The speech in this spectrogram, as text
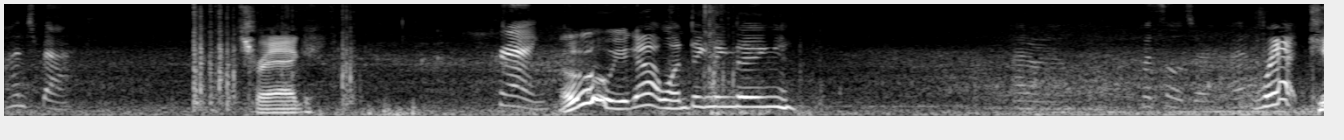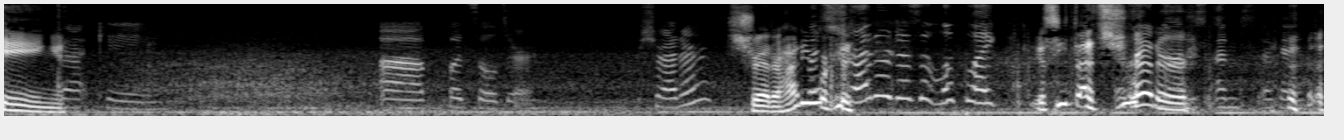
Hunchback. Trag. Krang. Oh, you got one. Ding, ding, ding. I don't know. Foot soldier. Rat King. Rat King. Uh, foot soldier. Shredder? Shredder. How do you But work Shredder doesn't look like. You see, that's Shredder. I'm, okay.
